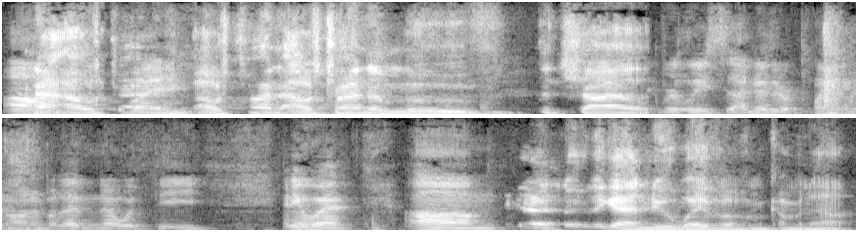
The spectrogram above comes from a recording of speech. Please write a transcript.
Um, no, I was trying. But, I was trying. I was trying to move the child. Release it. I know they were planning on it, but I didn't know what the. Anyway, um, they got, a, they got a new wave of them coming out.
